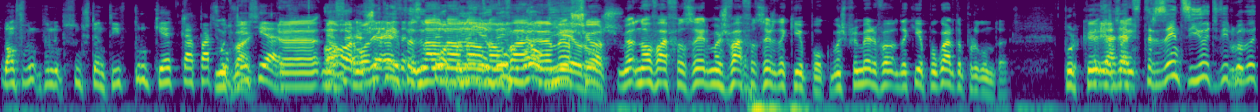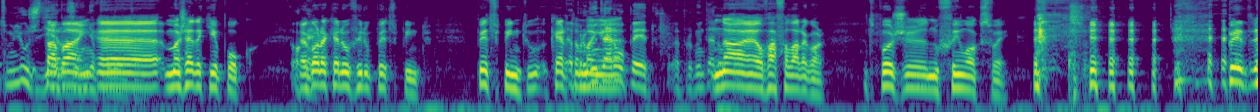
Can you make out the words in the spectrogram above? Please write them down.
não substantivo porque é que há partes Muito confidenciais. Uh, não, não, não, não, não, vai, uh, meus senhores, não vai fazer, mas vai fazer daqui a pouco. Mas primeiro, daqui a pouco, guarda a pergunta. Porque Aliás, tenho... é de 308,8 milhões de Está euros. Está bem, uh, mas é daqui a pouco. Okay. Agora quero ouvir o Pedro Pinto. Pedro Pinto quer a também. Pergunta era o Pedro. A pergunta não, ele vai falar agora. Depois, eh, no fim, logo se vê. Pedro.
